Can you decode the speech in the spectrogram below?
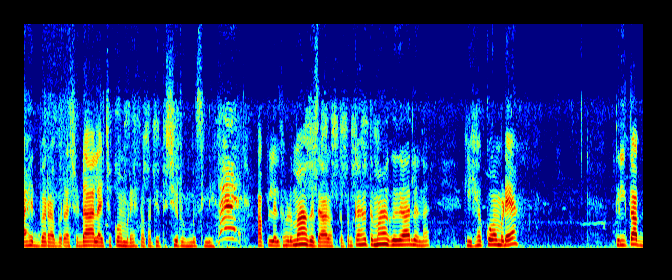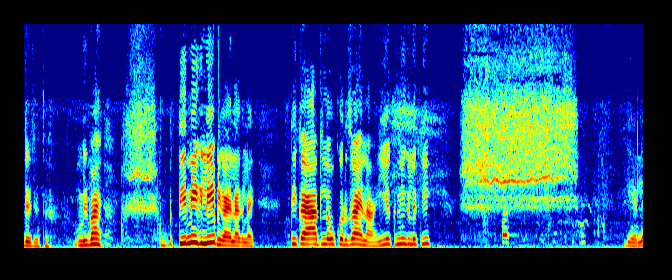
आहेत बराबर अशा डालायचे कोंबड्या. तो का तिथं शिरून बसली. आपल्याला थोडं महाग जावं लागतं. पण काय होतं महाग आलं ना की ह्या कोंबड्या तिला ताप देते म्हणजे बाय ती निघली निघायला लागलाय. ती काय आत लवकर जाय ना एक निघलं की गेले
